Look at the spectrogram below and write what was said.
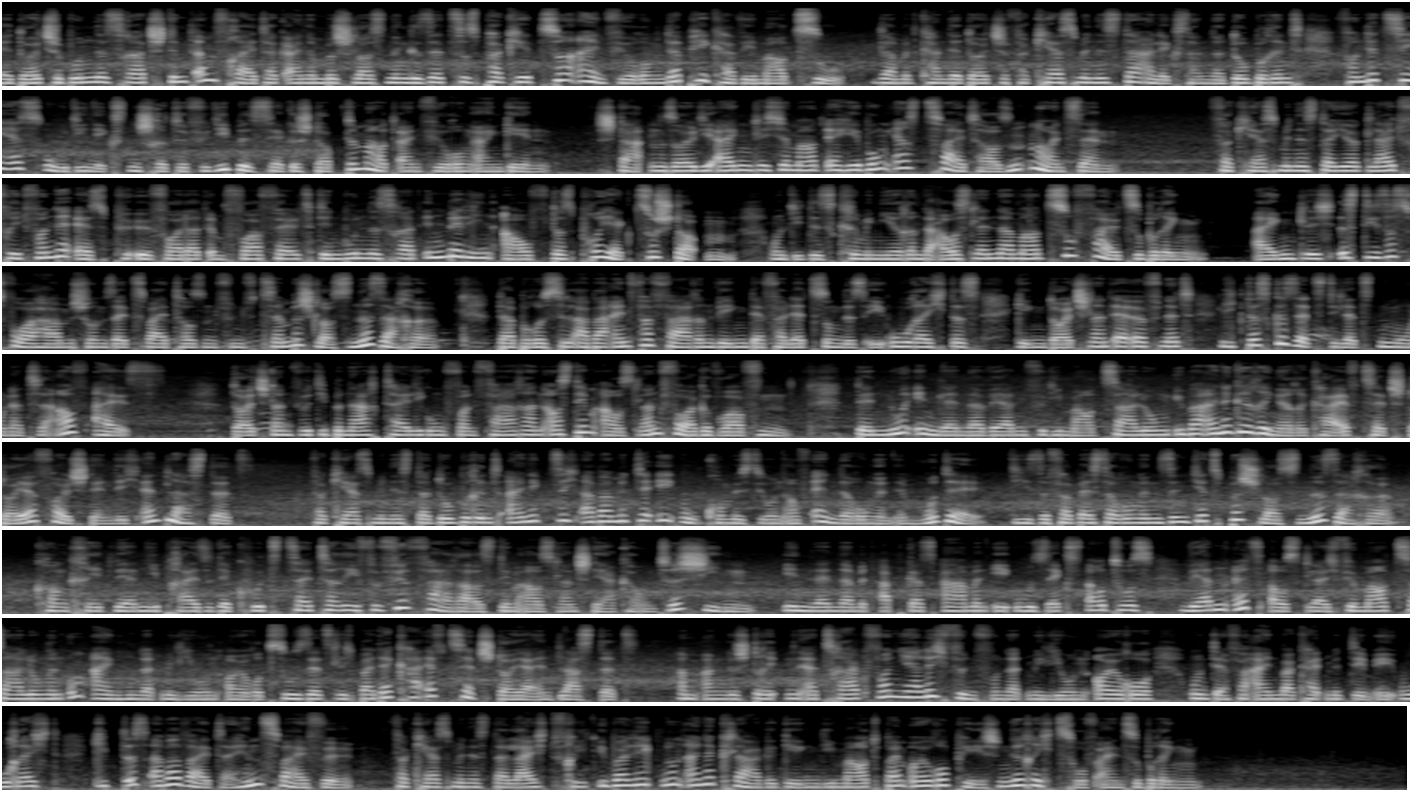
Der Deutsche Bundesrat stimmt am Freitag einem beschlossenen Gesetzespaket zur Einführung der Pkw-Maut zu. Damit kann der deutsche Verkehrsminister Alexander Dobrindt von der CSU die nächsten Schritte für die bisher gestoppte Mauteinführung eingehen. Starten soll die eigentliche Mauterhebung erst 2019. Verkehrsminister Jörg Leitfried von der SPÖ fordert im Vorfeld den Bundesrat in Berlin auf, das Projekt zu stoppen und die diskriminierende Ausländermaut zu Fall zu bringen. Eigentlich ist dieses Vorhaben schon seit 2015 beschlossene Sache. Da Brüssel aber ein Verfahren wegen der Verletzung des EU-Rechtes gegen Deutschland eröffnet, liegt das Gesetz die letzten Monate auf Eis. Deutschland wird die Benachteiligung von Fahrern aus dem Ausland vorgeworfen. Denn nur Inländer werden für die Mautzahlungen über eine geringere Kfz-Steuer vollständig entlastet. Verkehrsminister Dobrindt einigt sich aber mit der EU-Kommission auf Änderungen im Modell. Diese Verbesserungen sind jetzt beschlossene Sache. Konkret werden die Preise der Kurzzeittarife für Fahrer aus dem Ausland stärker unterschieden. Inländer mit abgasarmen EU6-Autos werden als Ausgleich für Mautzahlungen um 100 Millionen Euro zusätzlich bei der Kfz-Steuer entlastet. Am angestrebten Ertrag von jährlich 500 Millionen Euro und der Vereinbarkeit mit dem EU-Recht gibt es aber weiterhin Zweifel. Verkehrsminister Leichtfried überlegt nun eine Klage gegen die Maut beim Europäischen Gerichtshof einzubringen.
